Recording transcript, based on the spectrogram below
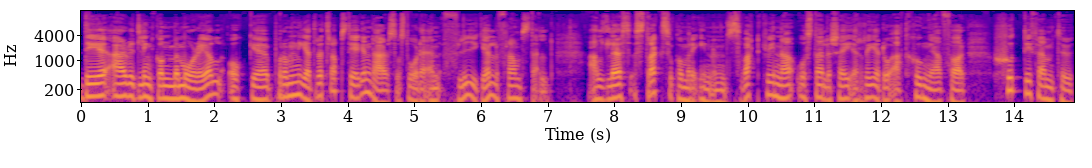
Det är vid Lincoln Memorial och eh, på de nedre trappstegen där så står det en flygel framställd. Alldeles strax så kommer det in en svart kvinna och ställer sig redo att sjunga för 75 000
